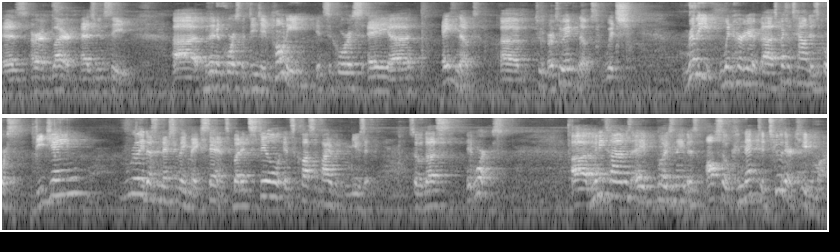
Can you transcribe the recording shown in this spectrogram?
as or Lyra, as you can see. Uh, but then, of course, with DJ Pony, it's of course a uh, eighth note, uh, two, or two eighth notes, which really, when her uh, special talent is, of course, DJing, really doesn't necessarily make sense, but it's still, it's classified with music. So thus, it works. Uh, many times a pony's name is also connected to their cutie mark.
